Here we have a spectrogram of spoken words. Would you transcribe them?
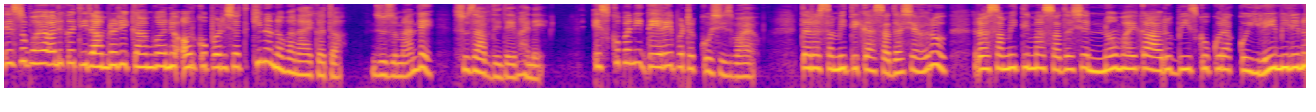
त्यसो भए अलिकति राम्ररी काम गर्ने अर्को परिषद किन नबनाएको त? जुजुमानले सुझाव दिँदै भने यसको पनि धेरै पटक कोसिस भयो तर समितिका सदस्यहरू र समितिमा सदस्य नभएकाहरू बीचको कुरा कहिल्यै मिलेन।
